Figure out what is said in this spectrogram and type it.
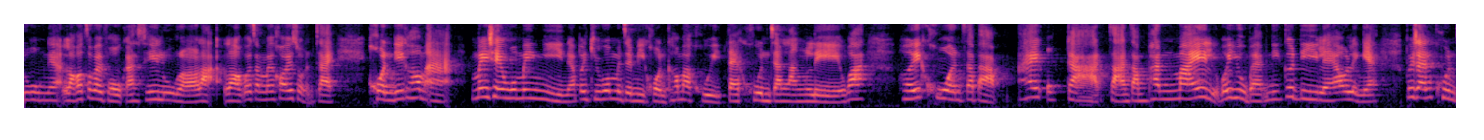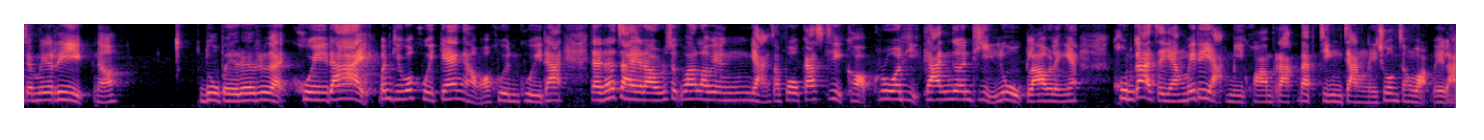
ลูกเนี่ยเราก็จะไปโฟกัสที่ลูกแล้วล่ะ เราก็จะไม่ค่อยสนใจ คนที่เข้ามาไม่ใช่ว่าไม่มีนะเป็นคิดว่ามันจะมีคนเข้ามาคุย แต่คุณจะลังเลว่าเฮ้ยควรจะแบบให้โอกาสสารสัมพันธ์ไหมหรือว่าอยู่แบบนี้ก็ดีแล้วอะไรเงี้ยเพราะฉะนั้นคุณจะไม่รีบเนาะ ดูไปเรื่อยๆ คุยได้มันคิดว่าคุยแก้เหงาอะคุณคุยได้ แต่ถ้าใจเรารู้สึกว่าเรายังอยากจะโฟกัสที่ครอบครัวที่การเงินที่ลูกเราอะไรเงี้ย คุณก็อาจจะยังไม่ได้อยากมีความรักแบบจริงจังในช่วงจังหวะเวลา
